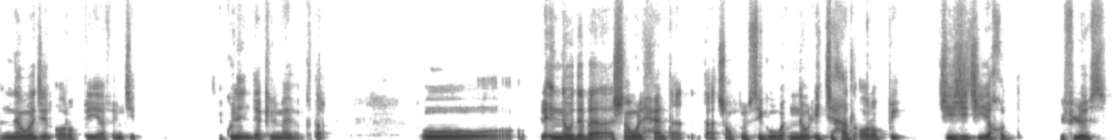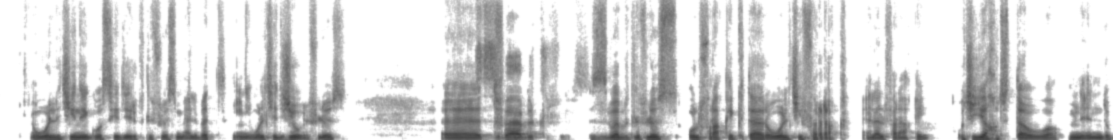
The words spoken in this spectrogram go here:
النوادي الأوروبية فهمتي؟ يكون عندها كلمة أكثر و لأنه دابا شنو هو الحال تاع تاع ال Champions League؟ هو أنه الاتحاد الأوروبي تيجي تياخذ الفلوس هو اللي تي négocier direct الفلوس مع البث يعني هو اللي تيجيو الفلوس. آه، زبابه الفلوس. زبابه الفلوس والفراقي كتار هو اللي تيفرق على الفراقي وتياخذ حتى هو من عنده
